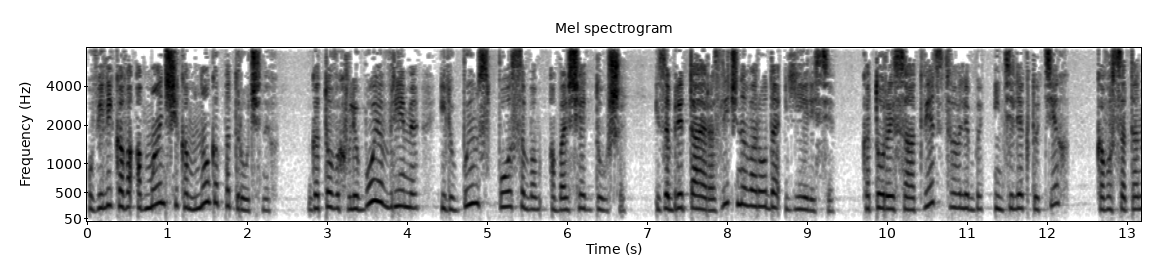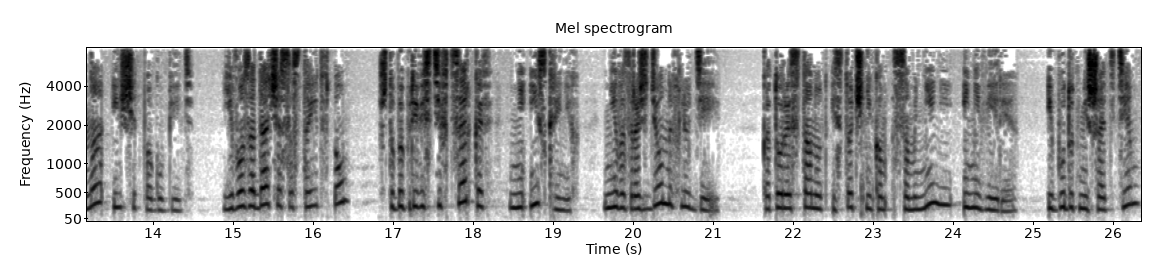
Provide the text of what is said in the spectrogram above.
У великого обманщика много подручных, готовых в любое время и любым способом обольщать души, изобретая различного рода ереси, которые соответствовали бы интеллекту тех, кого сатана ищет погубить. Его задача состоит в том, чтобы привести в церковь неискренних, невозрожденных людей, которые станут источником сомнений и неверия и будут мешать тем,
